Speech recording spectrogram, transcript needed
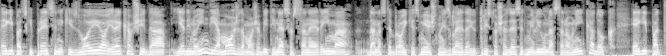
egipatski predsjednik izdvojio i rekavši da jedino Indija možda može biti nesvrstana jer ima, danas te brojke smiješno izgledaju, 360 milijuna stanovnika, dok Egipat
